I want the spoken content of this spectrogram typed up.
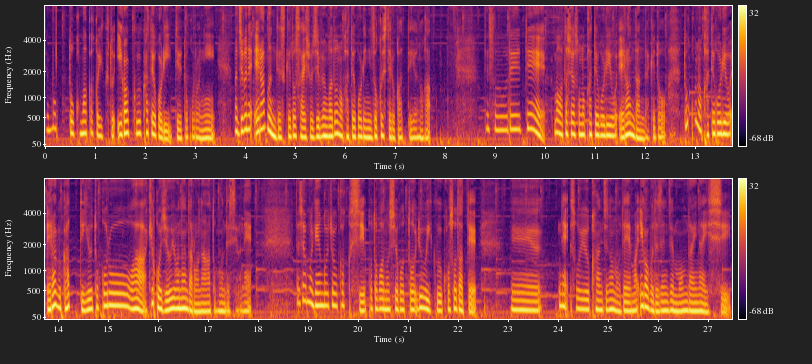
でもっと細かくいくと医学カテゴリーっていうところに、まあ、自分で選ぶんですけど最初自分がどのカテゴリーに属してるかっていうのが。でそれで、まあ、私はそのカテゴリーを選んだんだけどどこのカテゴリーを選ぶかっていうところは結構重要なんだろうなと思うんですよね。私はもう言語聴覚士言葉の仕事療育子育て、えー、ね、そういう感じなので、まあ、医学で全然問題ないし、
